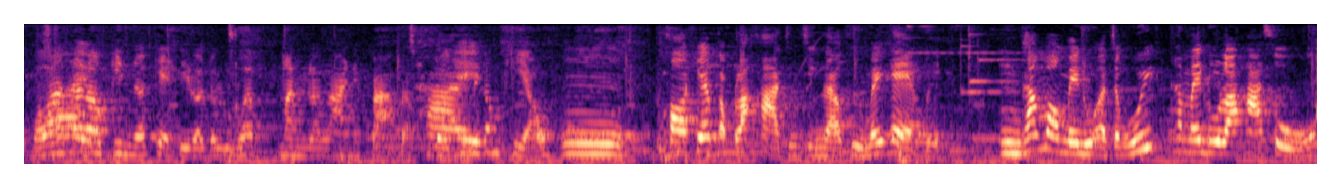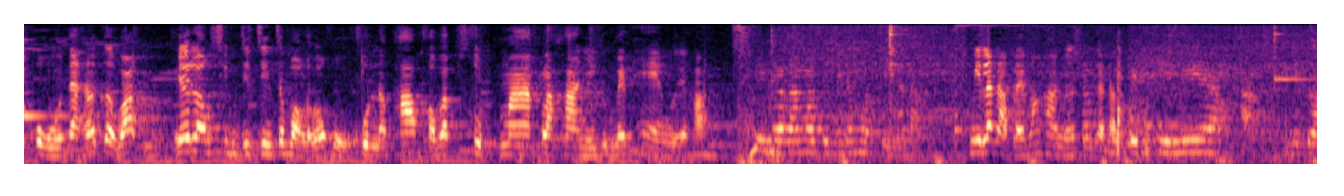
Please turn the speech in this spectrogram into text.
เพราะว่าใช่ถ้าเรากินเนื้อเกรดดีเราจะรู้ว่ามันละลายในปากแบบใช่ โดยที่ไม่ต้องเคี้ยว อืมพอเทียบกับราคาจริง ๆ แล้วคือไม่แพงเลยอืมถ้ามองเมนูอาจจะอุ้ยทำไมดูราคาสูงโอ้โหแต่ถ้าเกิดว่าได้ลองชิมจริง ๆ จะบอกเลยว่าโหคุณภาพเขาแบบสุดมากราคานี้คือไม่แพงเลยค่ะ ทีมเนื้อร้านเราจะมีทั้งหมดสี่ระดับมีระดับอะไรบ้างคะเนื้อสีระดับ เป็นพรีเมียมค่ะ มีตัว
